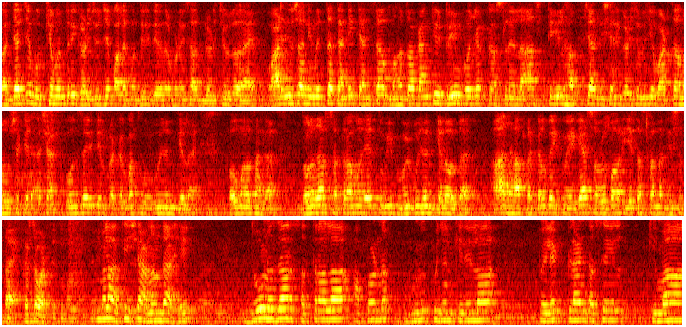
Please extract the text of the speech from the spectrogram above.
राज्याचे मुख्यमंत्री गडचिरोलीचे पालकमंत्री देवेंद्र फडणवीस आज गडचिरोलीवर आहेत. वाढदिवसानिमित्त त्यांनी त्यांचा महत्वाकांक्षी ड्रीम प्रोजेक्ट असलेला स्टील हबच्या दिशेने गडचिरोलीची वाटचाल होऊ शकेल अशा कोणतरी येथील प्रकल्पाचं भूमिपूजन केलं आहे भाऊ मला सांगा दोन हजार सतरामध्ये तुम्ही भूमिपूजन केलं होतं. आज हा प्रकल्प एक वेगळ्या स्वरूपावर येत असताना दिसत आहे. कसं वाटतं तुम्हाला? मला अतिशय आनंद आहे. दोन हजार सतराला आपण भूमिपूजन केलेला टॉयलेट प्लांट असेल किंवा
